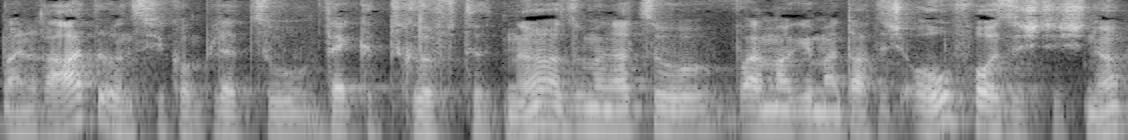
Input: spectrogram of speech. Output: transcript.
mein Rad uns hier komplett so weggedriftet. Ne? Also man hat so, einmal jemand dachte ich, oh, vorsichtig. Ne?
